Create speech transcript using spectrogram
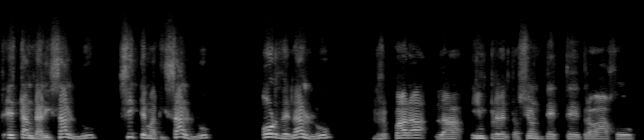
estandarizarlo, sistematizarlo, ordenarlo para la implementación de este trabajo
